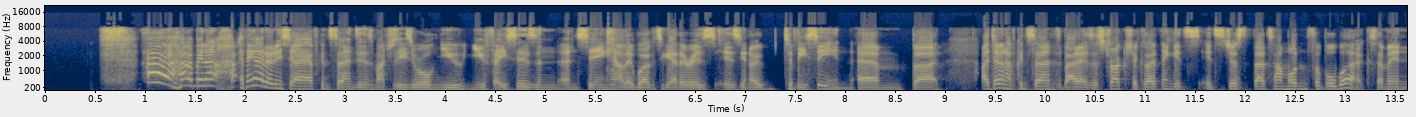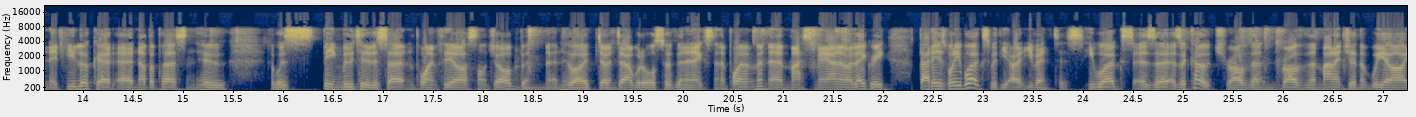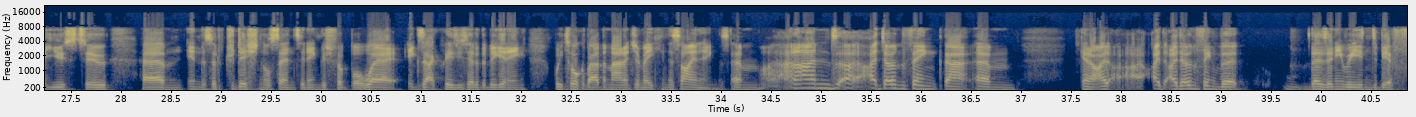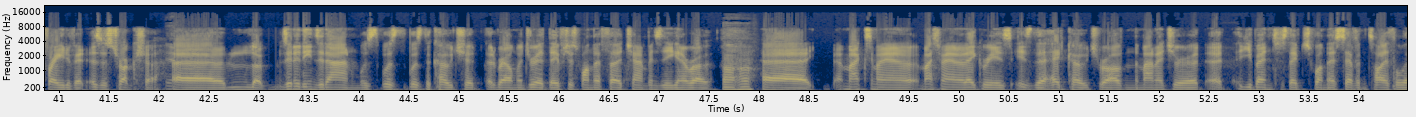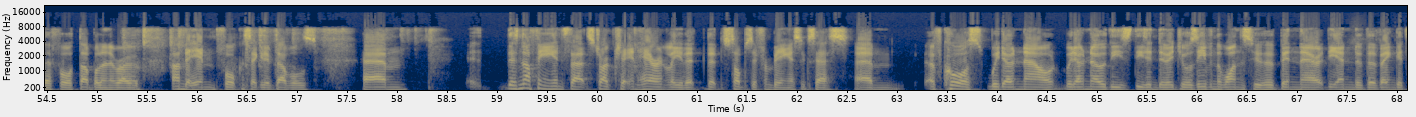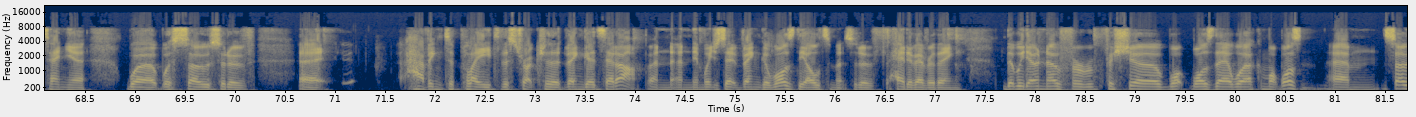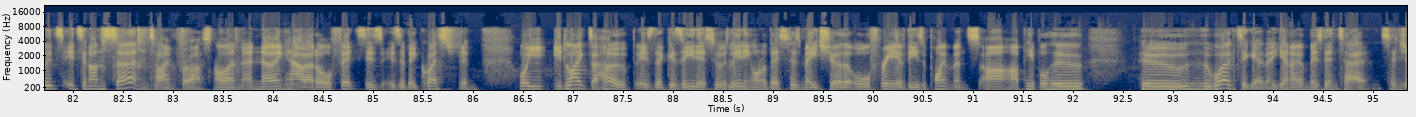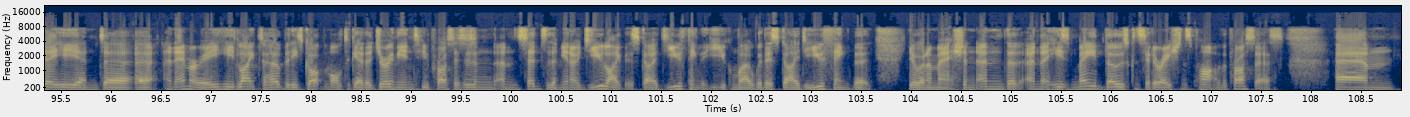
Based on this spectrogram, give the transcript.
Uh, I mean, I, I, think I'd only say I have concerns in as much as these are all new new faces, and, and seeing how they work together is is you know to be seen. Um, but I don't have concerns about it as a structure because I think it's it's just that's how modern football works. I mean, if you look at another person who was being mooted at a certain point for the Arsenal job, and, and who I don't doubt would also have been an excellent appointment, uh, Massimiliano Allegri. That is what he works with at Juventus. He works as a as a coach rather than rather than manager that we are used to um, in the sort of traditional sense in English football, where exactly as you said at the beginning, we talk about the manager making the signings. Um, and, and I don't think that. Um, you know, I, I, I don't think that there's any reason to be afraid of it as a structure. Yeah. Uh, look, Zinedine Zidane was was was the coach at, at, Real Madrid. They've just won their third Champions League in a row. Uh-huh. Uh, Massimiliano, Massimiliano Allegri is, is the head coach rather than the manager at, at, Juventus. They've just won their seventh title, their fourth double in a row. Under him, four consecutive doubles. Um, there's nothing against that structure inherently that, that stops it from being a success. Um, of course, we don't now we don't know these these individuals. Even the ones who have been there at the end of the Wenger tenure were were so sort of. Uh, having to play to the structure that Wenger had set up, and, and in which Wenger was the ultimate sort of head of everything, that we don't know for for sure what was their work and what wasn't. Um, so it's it's an uncertain time for Arsenal, and, and knowing how that all fits is is a big question. What you'd like to hope is that Gazidis, who is leading all of this, has made sure that all three of these appointments are, are people who who who work together. You know, Mislintat, Sanllehi and uh, and Emery. He'd like to hope that he's got them all together during the interview processes and, and said to them, you know, do you like this guy? Do you think that you can work with this guy? Do you think that you're going to mesh? And and that and that he's made those considerations part of the process. Um,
